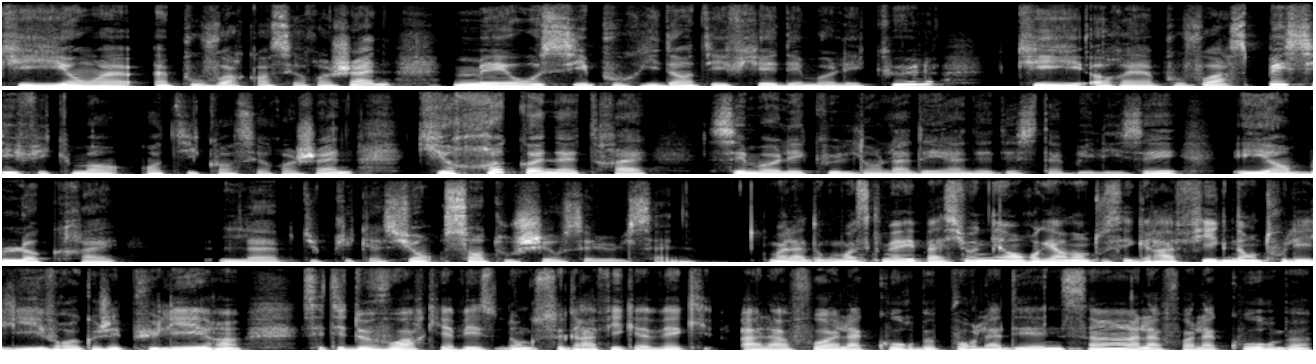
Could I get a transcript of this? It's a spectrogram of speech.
qui ont un, pouvoir cancérogène, mais aussi pour identifier des molécules qui auraient un pouvoir spécifiquement anticancérogène, qui reconnaîtraient ces molécules dont l'ADN est déstabilisé et en bloquerait la duplication sans toucher aux cellules saines. Voilà, donc moi, ce qui m'avait passionné en regardant tous ces graphiques dans tous les livres que j'ai pu lire, c'était de voir qu'il y avait donc ce graphique avec à la fois la courbe pour l'ADN sain, à la fois la courbe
